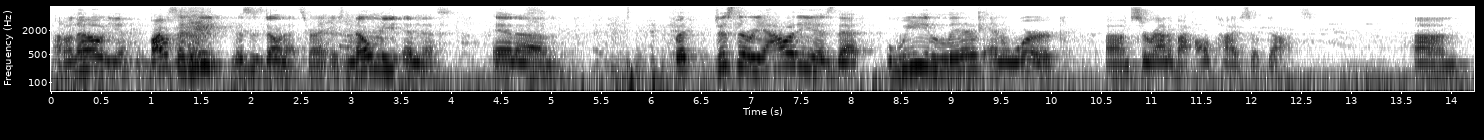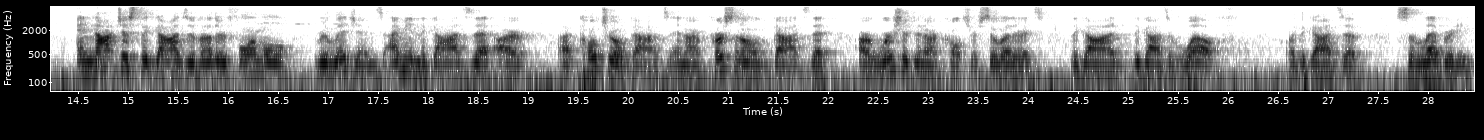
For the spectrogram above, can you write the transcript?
I don't know. Yeah, the Bible said meat. This is donuts, right? There's no meat in this, and um, but just the reality is that we live and work um, surrounded by all types of gods. Um, and not just the gods of other formal religions. I mean the gods that are uh, cultural gods and our personal gods that are worshipped in our culture. So whether it's the god, the gods of wealth, or the gods of celebrity,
